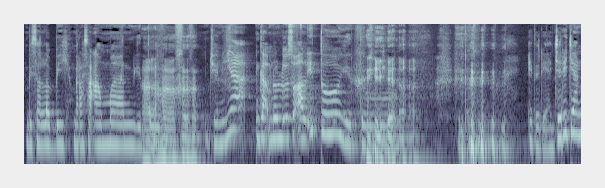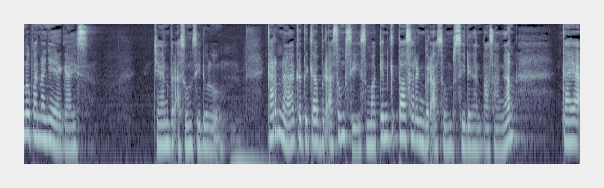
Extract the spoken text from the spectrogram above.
bisa lebih merasa aman gitu. Jadinya nggak melulu soal itu gitu. gitu. Itu dia. Jadi jangan lupa nanya ya guys. jangan berasumsi dulu. Karena ketika berasumsi, semakin kita sering berasumsi dengan pasangan, kayak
